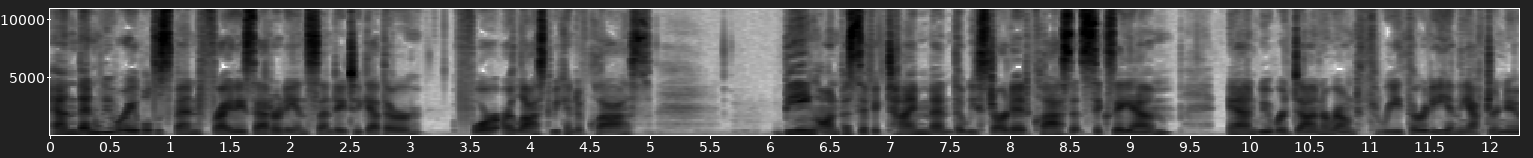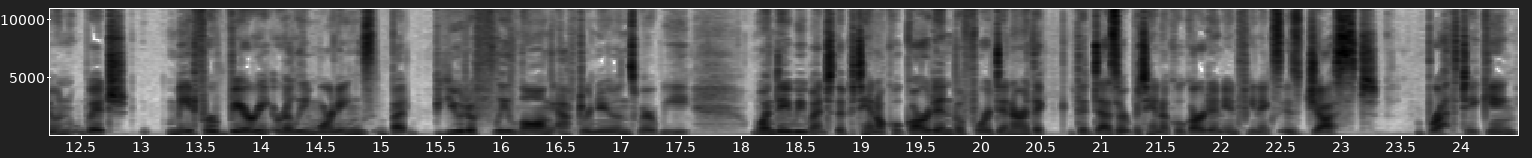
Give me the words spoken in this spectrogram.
And then we were able to spend Friday, Saturday, and Sunday together for our last weekend of class. Being on Pacific time meant that we started class at 6 a.m and we were done around 3:30 in the afternoon, which made for very early mornings but beautifully long afternoons where we one day we went to the botanical garden before dinner. The the desert botanical garden in Phoenix is just breathtaking.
